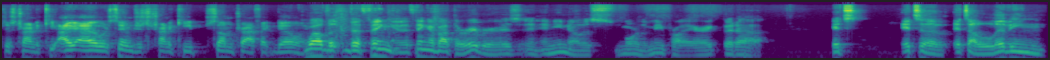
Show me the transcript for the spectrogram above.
just trying to keep, I, I would assume just trying to keep some traffic going. Well, the, the thing the thing about the river is, and, and you know this more than me, probably Eric, but uh, it's it's a it's a living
